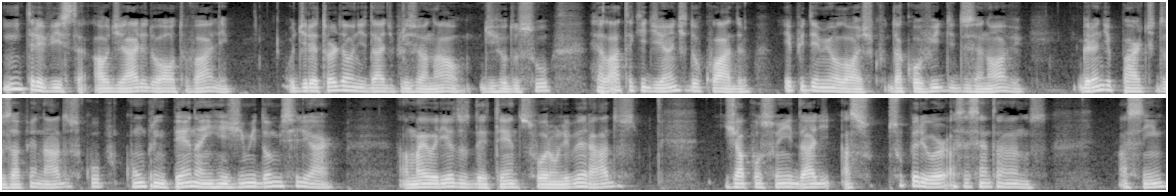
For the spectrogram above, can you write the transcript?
Em entrevista ao Diário do Alto Vale, o diretor da unidade prisional de Rio do Sul relata que, diante do quadro epidemiológico da Covid-19, grande parte dos apenados cumprem pena em regime domiciliar. A maioria dos detentos foram liberados, já possuem idade superior a 60 anos, assim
